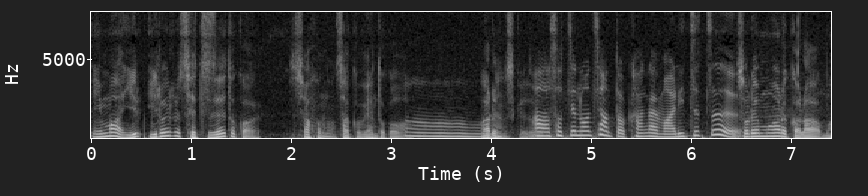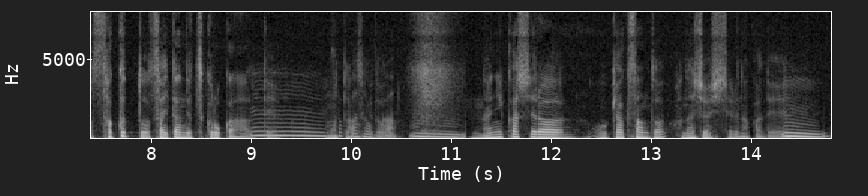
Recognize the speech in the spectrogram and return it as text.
今いいろいろ節税とか社保の削減とかはああるんですけど、あそっちのちゃんと考えもありつつ。それもあるからもうサクッと最短で作ろうかなって思思ったんですけど何かしらお客さんと話をしてる中で、うん。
